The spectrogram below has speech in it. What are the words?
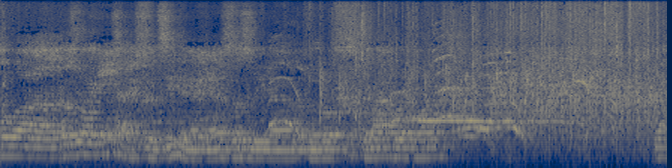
so uh, those are our name tags for this evening, I guess. Those are the, uh, the most elaborate ones. Yeah,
